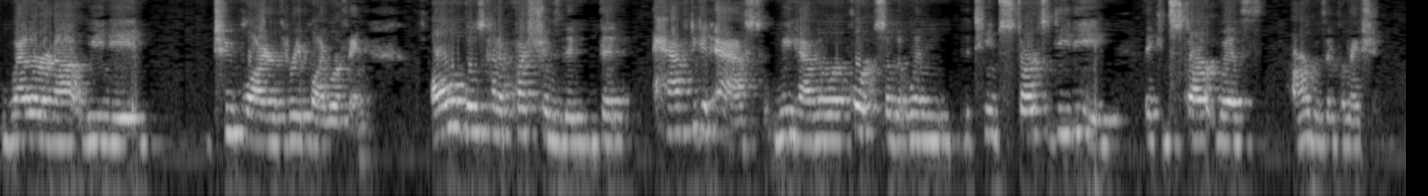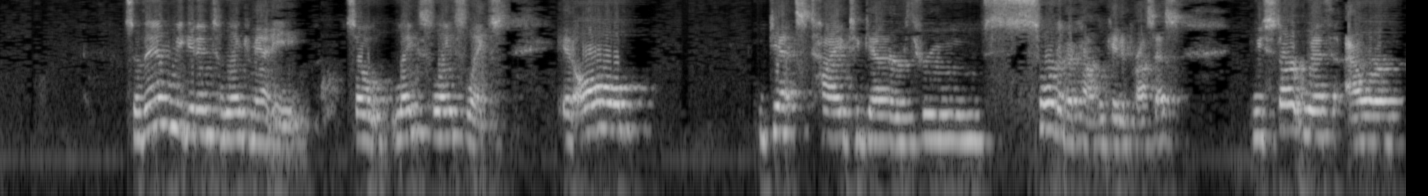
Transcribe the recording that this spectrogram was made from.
whether or not we need two-ply or three-ply roofing. All of those kind of questions that, that have to get asked, we have in a report so that when the team starts DD, they can start with armed with information. So then we get into LinkMan E. So links, links, links. It all gets tied together through sort of a complicated process. We start with our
